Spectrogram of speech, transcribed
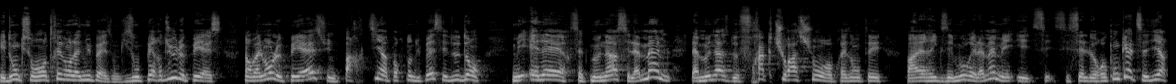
Et donc, ils sont rentrés dans la NUPES. Donc, ils ont perdu le PS. Normalement, le PS, une partie importante du PS est dedans. Mais LR, cette menace est la même. La menace de fracturation représentée par Éric Zemmour est la même. Et, c'est celle de reconquête, c'est-à-dire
